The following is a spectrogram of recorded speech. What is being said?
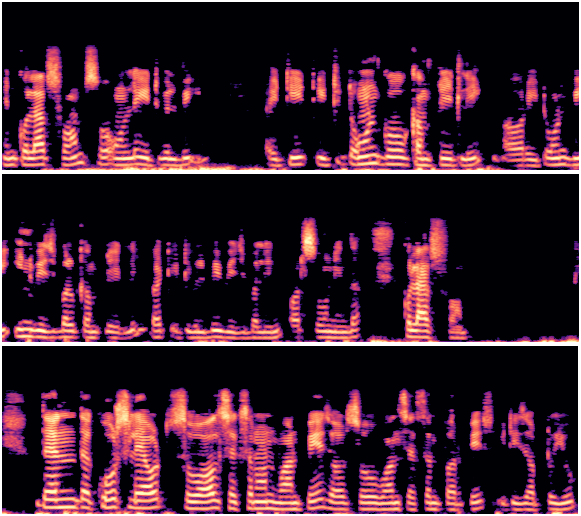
in collapse form so only it will be it, it it won't go completely or it won't be invisible completely but it will be visible in or shown in the collapse form. Then the course layout so all section on one page or so one section per page it is up to you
